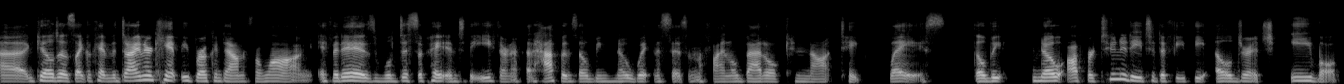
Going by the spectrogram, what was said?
uh, Gilda's like, okay, the diner can't be broken down for long. If it is, we'll dissipate into the ether. And if that happens, there'll be no witnesses, and the final battle cannot take place. There'll be no opportunity to defeat the eldritch evil.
